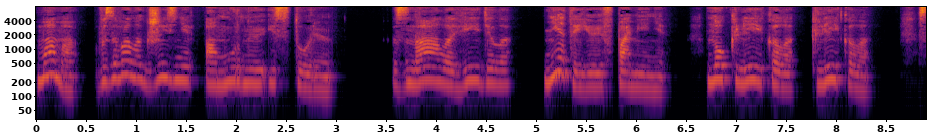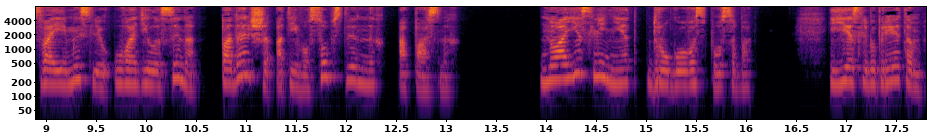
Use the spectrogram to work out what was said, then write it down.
Мама вызывала к жизни амурную историю. Знала, видела, нет ее и в помине. Но кликала, кликала. Своей мыслью уводила сына подальше от его собственных опасных. Ну а если нет другого способа? Если бы при этом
